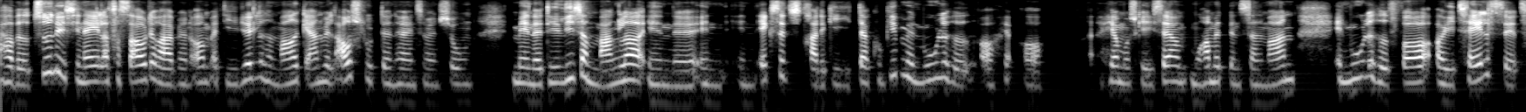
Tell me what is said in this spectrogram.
har været tydelige signaler fra Saudi-Arabien om, at de i virkeligheden meget gerne vil afslutte den her intervention, men at de ligesom mangler en, øh, en, en exit-strategi, der kunne give dem en mulighed, og, og her måske især Mohammed bin Salman, en mulighed for at i talsætte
